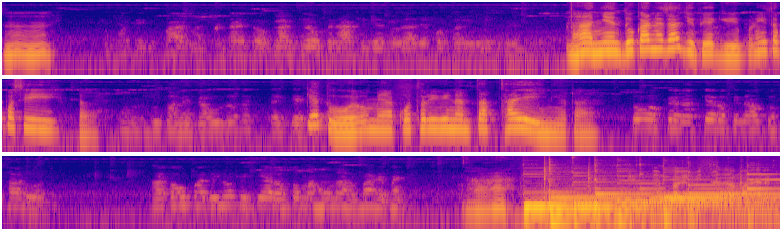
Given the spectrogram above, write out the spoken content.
હમ. હા ને દુકાને જાજુ ભેગી પણ એ તો પછી કેતું હોય? અમે આ કોથળી વિના તાપ થાય ય નહીં અટાણે. હા. એમ પગે મિત્ર તો અમારે ને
